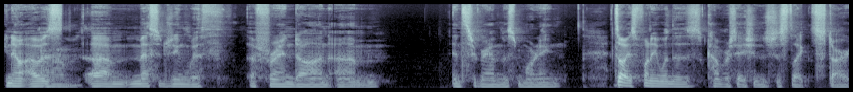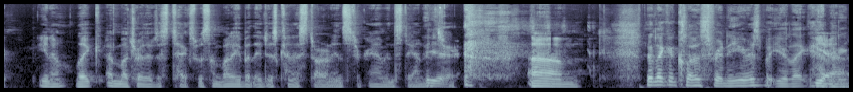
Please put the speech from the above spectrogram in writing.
you know i was um, um, messaging with a friend on um, Instagram this morning. It's always funny when those conversations just like start, you know, like I'd much rather just text with somebody, but they just kind of start on Instagram and stay on Instagram. Yeah. Um, They're like a close friend of yours, but you're like, yeah.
